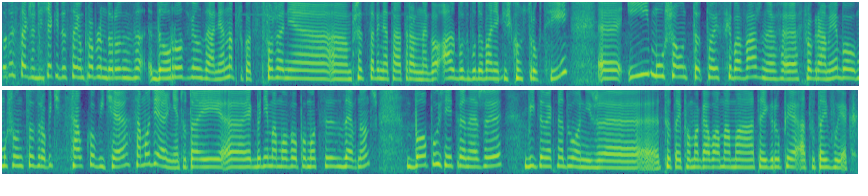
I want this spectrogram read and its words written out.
Bo to jest tak, że dzieciaki dostają problem do, rozwiąza- do rozwiązania, na przykład stworzenie e, przedstawienia teatralnego albo zbudowanie jakiejś konstrukcji e, i muszą, to, to jest chyba ważne w, w programie, bo muszą to zrobić całkowicie samodzielnie. Tutaj e, jakby nie ma mowy o pomocy z zewnątrz, bo później trenerzy widzą jak na dłoni, że tutaj pomagała mama tej grupie, a tutaj wujek.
